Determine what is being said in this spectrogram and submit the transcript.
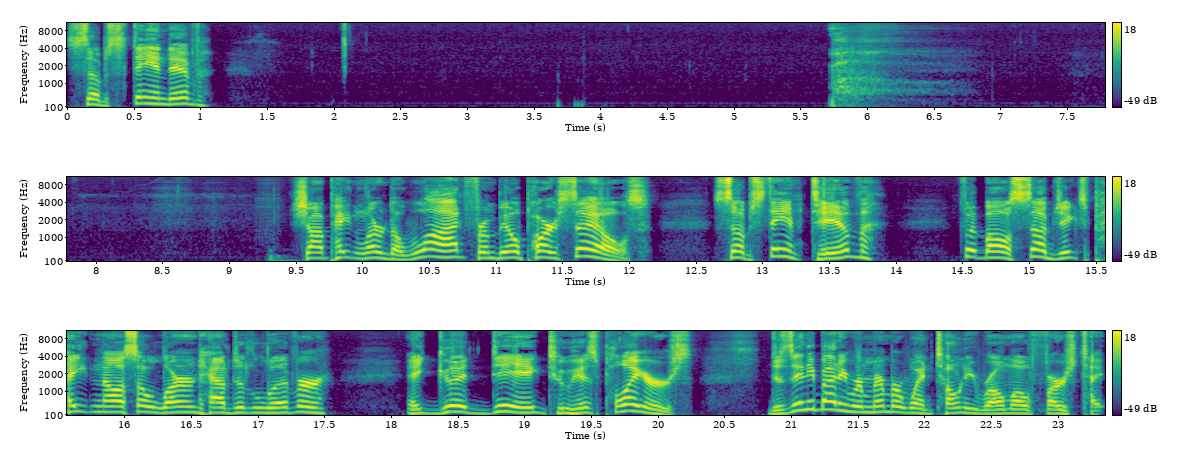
substantive. Sean Payton learned a lot from Bill Parcells. Substantive football subjects, Payton also learned how to deliver a good dig to his players. Does anybody remember when Tony Romo first t-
